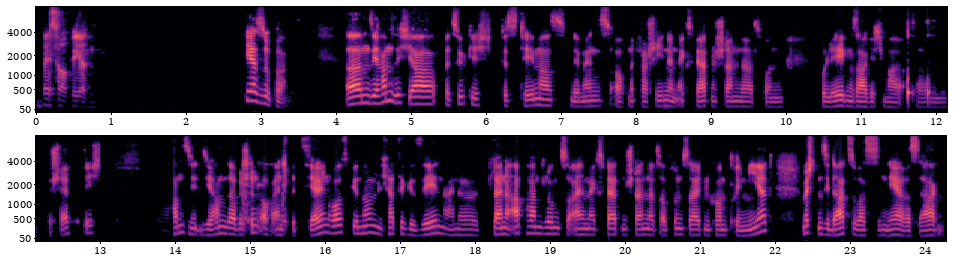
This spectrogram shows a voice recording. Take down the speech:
besser werden. Ja, super. Ähm, Sie haben sich ja bezüglich des Themas Demenz auch mit verschiedenen Expertenstandards von Kollegen, sage ich mal, ähm, beschäftigt. Haben Sie, Sie haben da bestimmt auch einen speziellen rausgenommen. Ich hatte gesehen, eine kleine Abhandlung zu einem Expertenstandards auf fünf Seiten komprimiert. Möchten Sie dazu was Näheres sagen?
